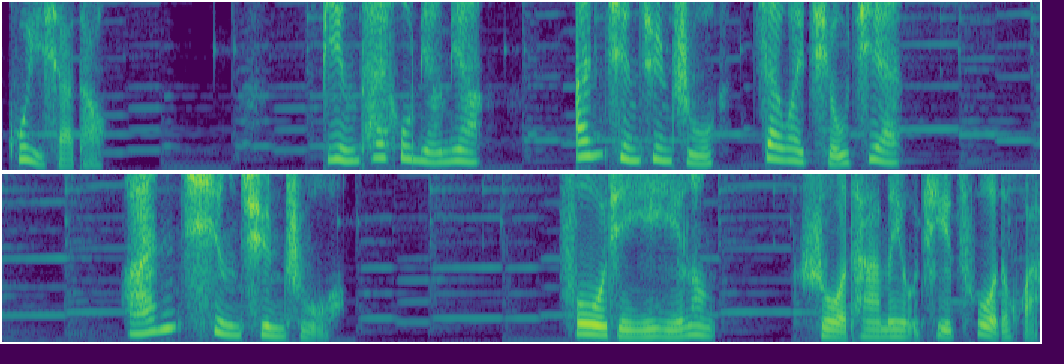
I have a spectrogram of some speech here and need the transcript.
跪下道：“禀太后娘娘，安庆郡主。”在外求见。安庆郡主。傅锦仪一愣，若他没有记错的话，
